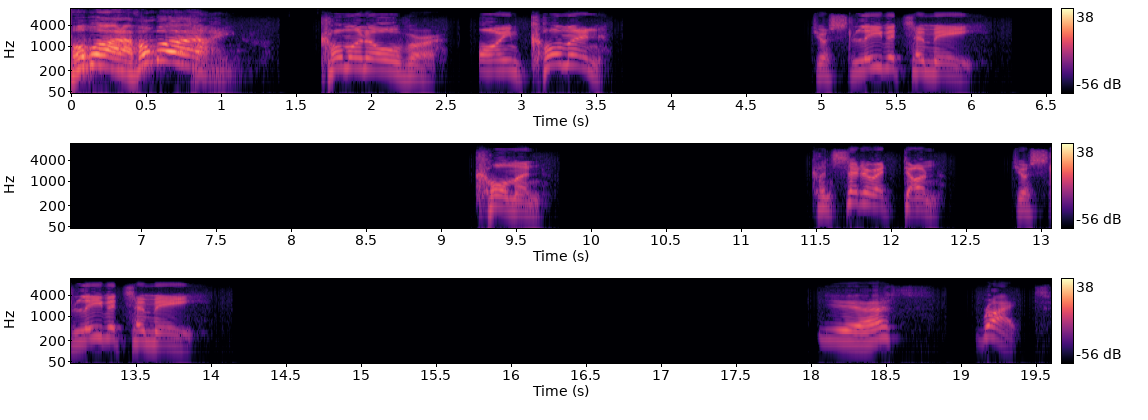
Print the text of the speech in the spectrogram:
Vambora, vambora. Fine. Coming over. I'm coming. Just leave it to me. Coming. Consider it done. Just leave it to me. Yes. Right.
